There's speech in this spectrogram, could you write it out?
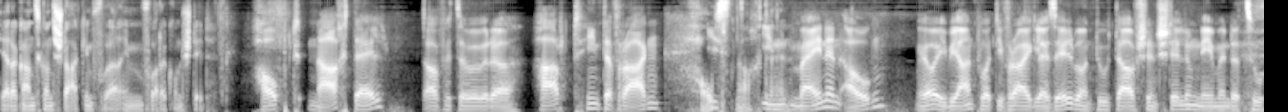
der da ganz, ganz stark im, Vor im Vordergrund steht. Hauptnachteil, darf jetzt aber wieder hart hinterfragen, ist Hauptnachteil. in meinen Augen, ja, ich beantworte die Frage gleich selber und du darfst dann Stellung nehmen dazu,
